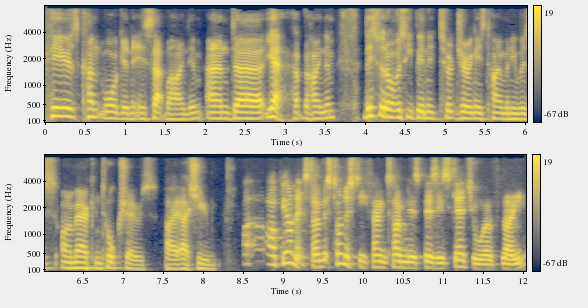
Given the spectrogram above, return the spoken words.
Piers Cunt Morgan is sat behind him, and uh, yeah, behind him. This would obviously been t- during his time when he was on American talk shows, I assume. I'll be honest, I'm astonished he found time in his busy schedule of like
